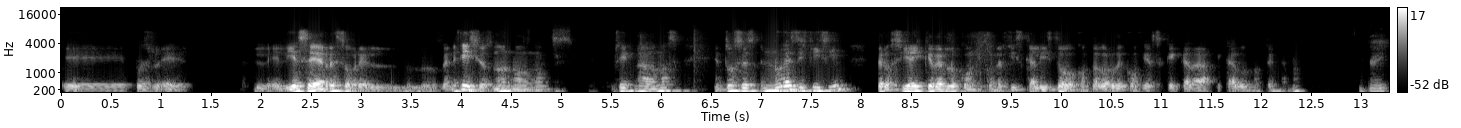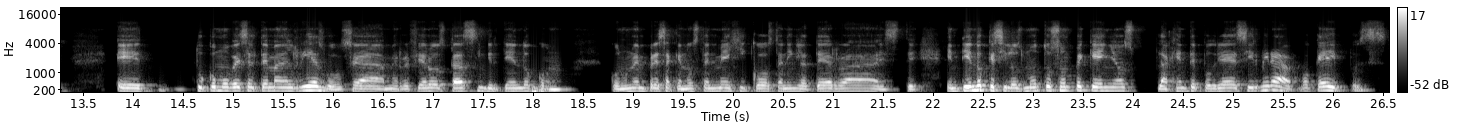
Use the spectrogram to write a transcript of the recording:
pues, el ISR sobre los beneficios, ¿no? No, no, sí, nada más. Entonces, no es difícil, pero sí hay que verlo con, con el fiscalista o contador de confianza que cada, que cada uno tenga, ¿no? Okay. Eh, ¿Tú cómo ves el tema del riesgo? O sea, me refiero, estás invirtiendo con, con una empresa que no está en México, está en Inglaterra. Este, entiendo que si los montos son pequeños, la gente podría decir, mira, ok, pues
